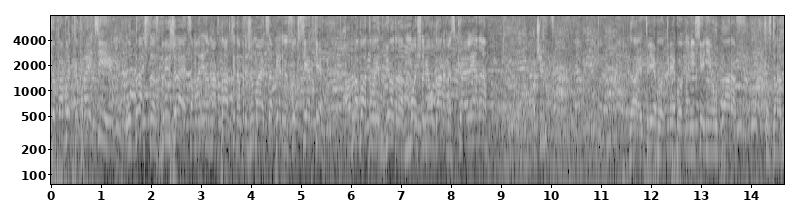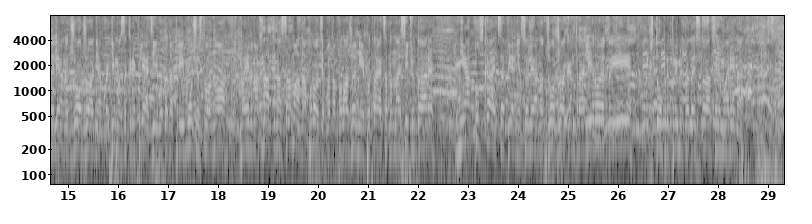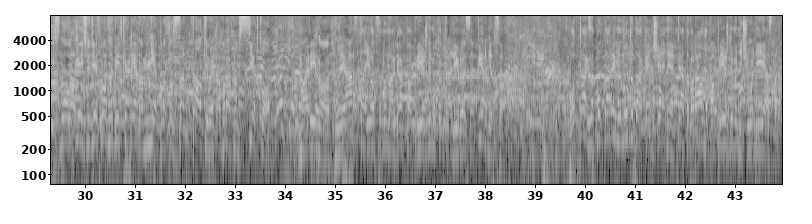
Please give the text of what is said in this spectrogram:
Же попытка пройти. Удачно сближается Марина Мохнаткина, прижимает соперницу к сетке. Обрабатывает бедра мощными ударами с колена. Очень... Да, и требует, требует нанесения ударов со стороны Лены Джорджо. Необходимо закреплять ей вот это преимущество. Но Марина Мохнаткина сама, напротив, в этом положении пытается наносить удары. Не отпускает соперницу Лиана Джорджо, контролирует. И что предпримет в этой ситуации Марина? Снова клинч. Здесь можно бить коленом. Нет, просто заталкивает обратно в сетку Марину. Лиан Остается на ногах, по-прежнему контролируя соперницу. Вот так за полторы минуты до окончания пятого раунда по-прежнему ничего не ясно.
